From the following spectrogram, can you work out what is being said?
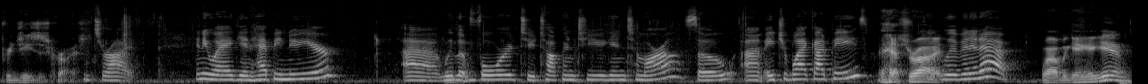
for Jesus Christ. That's right. Anyway, again, happy New Year. Uh, we look forward to talking to you again tomorrow. So um, eat your black eyed peas, That's right. living it up. Well, beginning again.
